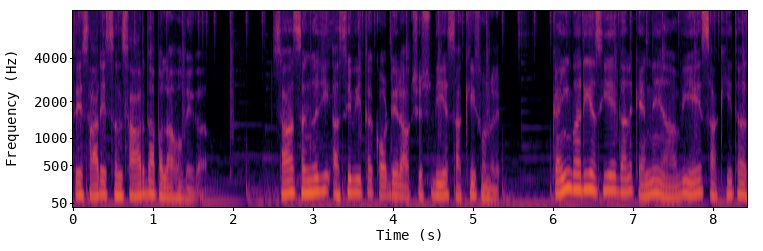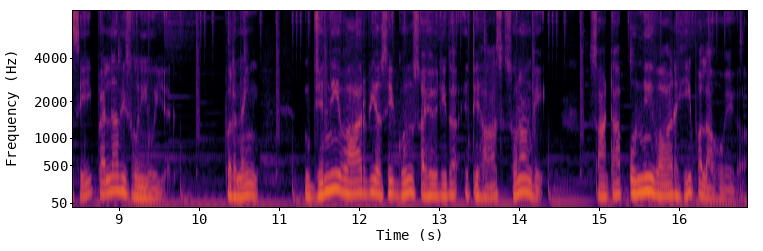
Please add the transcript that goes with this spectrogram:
ਤੇ ਸਾਰੇ ਸੰਸਾਰ ਦਾ ਭਲਾ ਹੋਵੇਗਾ। ਸਾਧ ਸੰਗਤ ਜੀ, ਅਸੀਂ ਵੀ ਤਾਂ ਕੋਡੇ ਰਾਖਸ਼ ਦੀ ਇਹ ਸਾਖੀ ਸੁਣ ਰਹੇ। ਕਈ ਵਾਰੀ ਅਸੀਂ ਇਹ ਗੱਲ ਕਹਿੰਦੇ ਆ ਵੀ ਇਹ ਸਾਖੀ ਤਾਂ ਅਸੀਂ ਪਹਿਲਾਂ ਵੀ ਸੁਣੀ ਹੋਈ ਹੈ। ਪਰ ਨਹੀਂ, ਜਿੰਨੀ ਵਾਰ ਵੀ ਅਸੀਂ ਗੁਰੂ ਸਾਹਿਬ ਜੀ ਦਾ ਇਤਿਹਾਸ ਸੁਣਾਂਗੇ, ਸਾਡਾ ਉਨੀ ਵਾਰ ਹੀ ਭਲਾ ਹੋਵੇਗਾ।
